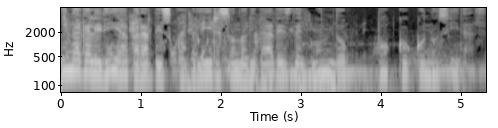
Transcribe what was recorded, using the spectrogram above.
Una galería para descubrir sonoridades del mundo poco conocidas.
